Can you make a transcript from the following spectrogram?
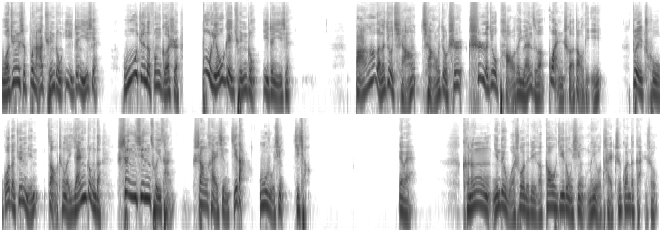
我军是不拿群众一针一线，吴军的风格是不留给群众一针一线。把饿了就抢，抢了就吃，吃了就跑的原则贯彻到底，对楚国的军民造成了严重的身心摧残，伤害性极大，侮辱性极强。列位，可能您对我说的这个高机动性没有太直观的感受，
